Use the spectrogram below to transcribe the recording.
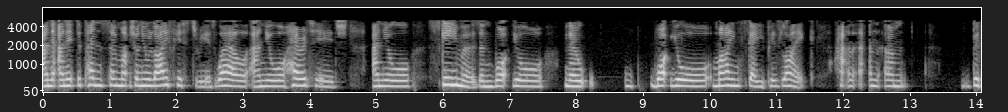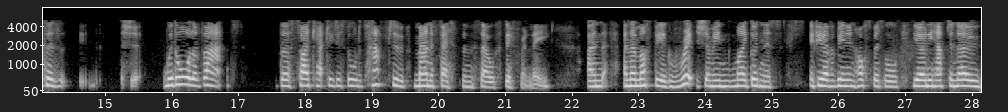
and and it depends so much on your life history as well and your heritage and your schemas and what your you know what your mindscape is like. Ha- and um because with all of that the psychiatric disorders have to manifest themselves differently and and there must be a rich. I mean, my goodness, if you've ever been in hospital, you only have to know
